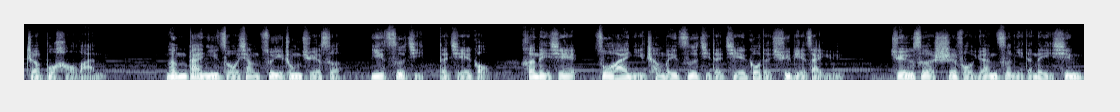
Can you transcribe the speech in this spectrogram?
这不好玩。”能带你走向最终角色，你自己的结构。和那些阻碍你成为自己的结构的区别在于，角色是否源自你的内心，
